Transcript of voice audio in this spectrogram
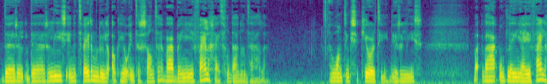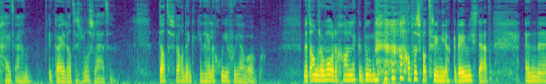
de, de release in de tweede module ook heel interessant. Hè? Waar ben je je veiligheid vandaan aan het halen? Wanting security, die release. Waar, ontleen jij je veiligheid aan? En kan je dat eens loslaten? Dat is wel, denk ik, een hele goede voor jou ook. Met andere woorden, gewoon lekker doen. Alles wat er in die academie staat. En, uh,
